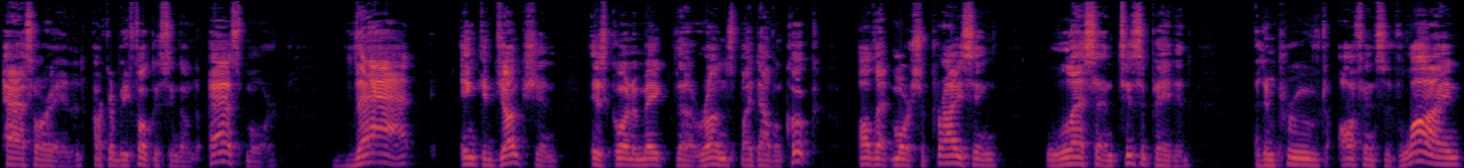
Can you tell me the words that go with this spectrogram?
pass oriented, are going to be focusing on the pass more. That, in conjunction, is going to make the runs by Dalvin Cook all that more surprising, less anticipated, an improved offensive line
